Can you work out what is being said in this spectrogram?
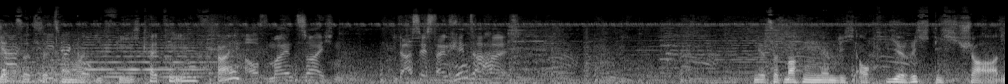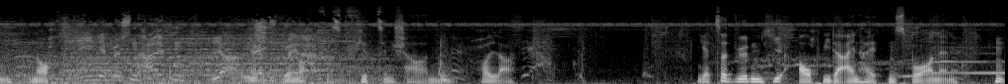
Jetzt setzen die wir mal die Fähigkeit von ihm frei. Auf mein Zeichen! Das ist ein Hinterhalt! Und jetzt machen nämlich auch wir richtig Schaden noch. Ja, Oh, der macht fast 14 Schaden. Holla. Jetzt würden hier auch wieder Einheiten spawnen. Hm.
